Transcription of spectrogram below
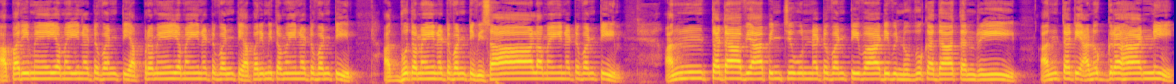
అపరిమేయమైనటువంటి అప్రమేయమైనటువంటి అపరిమితమైనటువంటి అద్భుతమైనటువంటి విశాలమైనటువంటి అంతటా వ్యాపించి ఉన్నటువంటి వాడివి నువ్వు కదా తండ్రి. అంతటి అనుగ్రహాన్ని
